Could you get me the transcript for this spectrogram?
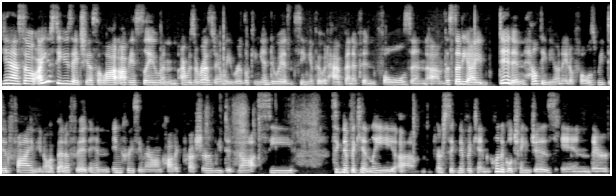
Yeah, so I used to use HES a lot. Obviously, when I was a resident, we were looking into it and seeing if it would have benefit in foals. And um, the study I did in healthy neonatal foals, we did find, you know, a benefit in increasing their oncotic pressure. We did not see significantly um, or significant clinical changes in their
